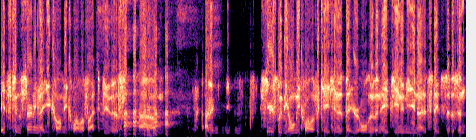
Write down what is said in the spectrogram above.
It's concerning that you call me qualified to do this. um, I mean, seriously, the only qualification is that you're older than 18 and a United States citizen.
